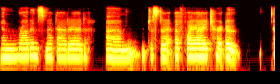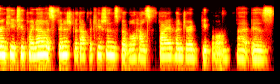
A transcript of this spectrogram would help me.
And Robin Smith added um, just a FYI, tur oh, Turnkey 2.0 is finished with applications, but will house 500 people. That is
